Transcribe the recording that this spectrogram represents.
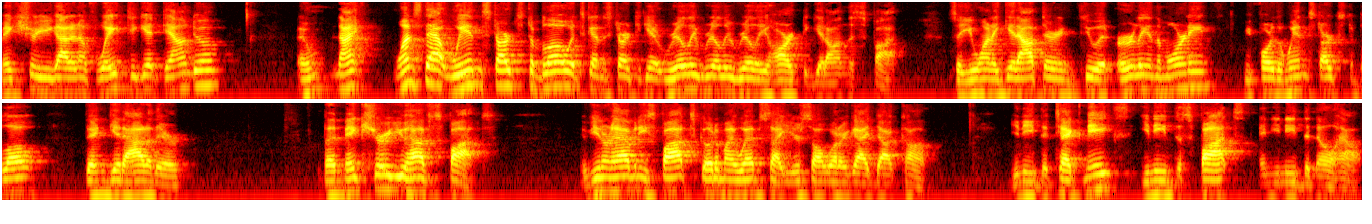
Make sure you got enough weight to get down to them. And night, once that wind starts to blow, it's going to start to get really, really, really hard to get on the spot. So you want to get out there and do it early in the morning before the wind starts to blow, then get out of there. But make sure you have spots. If you don't have any spots, go to my website, yoursaltwaterguide.com. You need the techniques, you need the spots, and you need the know how.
